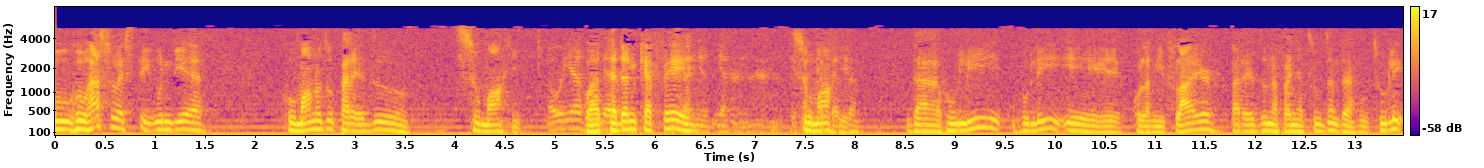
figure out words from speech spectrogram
hu hasu esti un dia humano tu para edu sumahi. Oh yeah Gua tedan cafe. yeah sumahi. Da huli huli i kulani flyer para edu na fanya tutan da hutuli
